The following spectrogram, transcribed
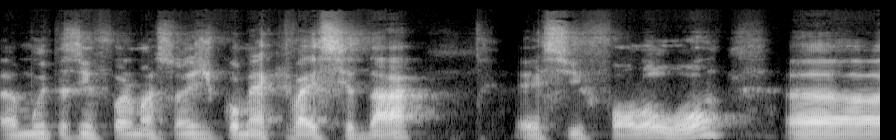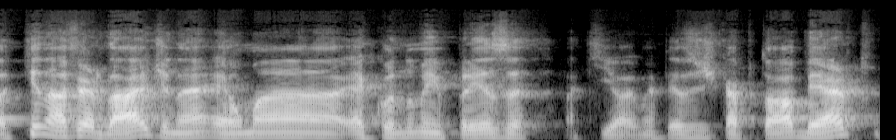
uh, muitas informações de como é que vai se dar esse follow-on, uh, que na verdade, né, é uma é quando uma empresa aqui, ó, uma empresa de capital aberto,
